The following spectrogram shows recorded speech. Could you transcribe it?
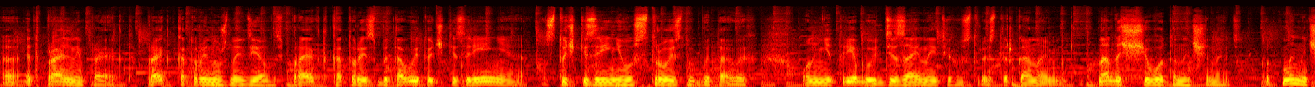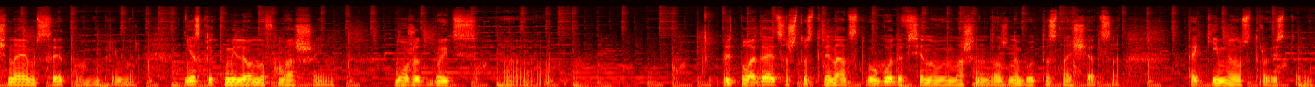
э, это правильный проект. Проект, который нужно делать. Проект, который с бытовой точки зрения, с точки зрения устройств бытовых, он не требует дизайна этих устройств эргономики. Надо с чего-то начинать. Вот мы начинаем с этого, например. Несколько миллионов машин. Может быть, э, предполагается, что с 2013 года все новые машины должны будут оснащаться такими устройствами.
